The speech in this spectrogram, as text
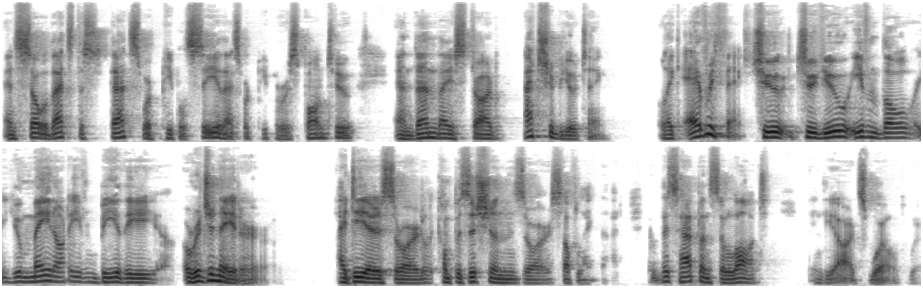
And so that's the, that's what people see. That's what people respond to. And then they start attributing like everything to, to you, even though you may not even be the originator ideas or compositions or stuff like that. This happens a lot in the arts world where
